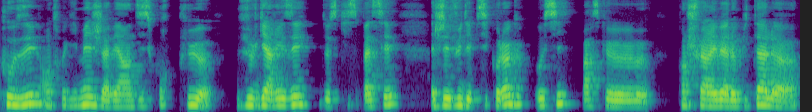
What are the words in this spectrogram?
posé entre guillemets. J'avais un discours plus vulgarisé de ce qui se passait. J'ai vu des psychologues aussi parce que quand je suis arrivée à l'hôpital,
